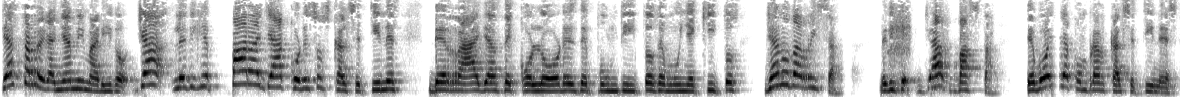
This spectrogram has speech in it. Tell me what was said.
ya hasta regañé a mi marido. Ya le dije, para ya con esos calcetines de rayas, de colores, de puntitos, de muñequitos. Ya no da risa. Le dije, ya basta. te voy a comprar calcetines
